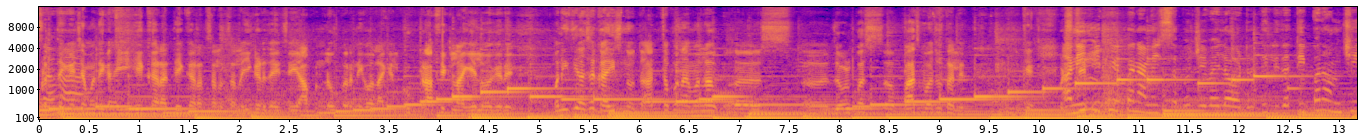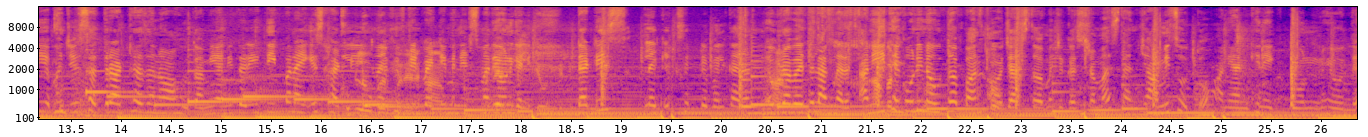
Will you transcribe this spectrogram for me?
प्रत्येक. याच्यामध्ये काही हे करा ते करा चला चला इकडे जायचंय आपण लवकर निघावं लागेल खूप ट्रॅफिक लागेल वगैरे पण इथे असं काहीच नव्हतं आता पण आम्हाला जवळपास पाच वाजत But आणि इथे पण आम्ही जेवायला ऑर्डर दिली तर ती पण आमची म्हणजे सतरा अठरा जण आहोत आम्ही आणि तरी ती पण I guess hardly fifteen twenty. मिनिट्समध्ये येऊन गेली. दॅट इज लाईक एक्सेप्टेबल कारण एवढा वेळ तर लागणारच आणि इथे कोणी नव्हतं पण हो. जास्त म्हणजे कस्टमर्स त्यांचे आम्हीच होतो. आणि आणखीन एक दोन हे होते.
